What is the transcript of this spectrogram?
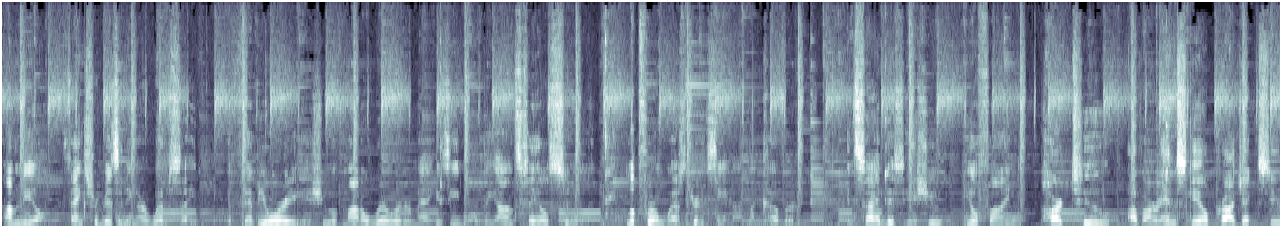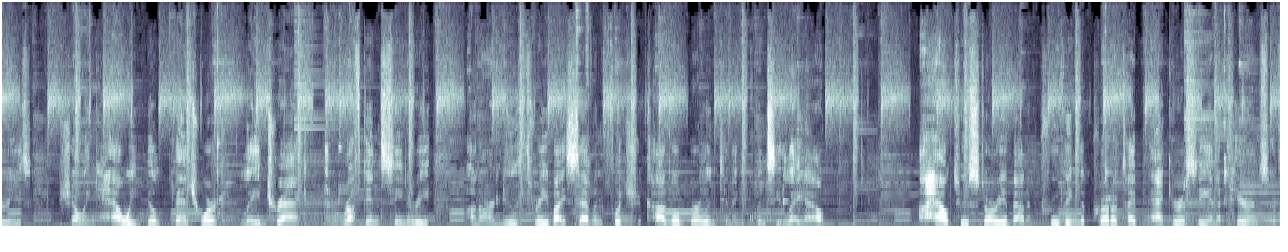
I'm Neil. Thanks for visiting our website. The February issue of Model Railroader magazine will be on sale soon. Look for a western scene on the cover. Inside this issue, you'll find part two of our N-Scale project series showing how we built benchwork, laid track, and roughed-in scenery on our new 3 by 7 foot Chicago, Burlington, and Quincy layout, a how-to story about improving the prototype accuracy and appearance of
